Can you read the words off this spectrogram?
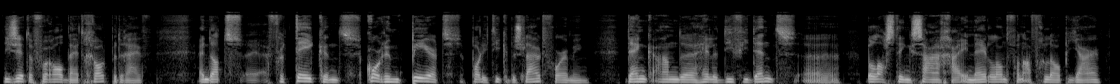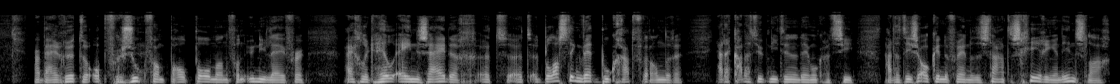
die zitten vooral bij het grootbedrijf. En dat uh, vertekent, corrumpeert politieke besluitvorming. Denk denk aan de hele dividendbelastingsaga in Nederland van afgelopen jaar. Waarbij Rutte op verzoek van Paul Polman van Unilever eigenlijk heel eenzijdig het, het, het belastingwetboek gaat veranderen. Ja, dat kan natuurlijk niet in een democratie. Nou, dat is ook in de Verenigde Staten schering en inslag.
